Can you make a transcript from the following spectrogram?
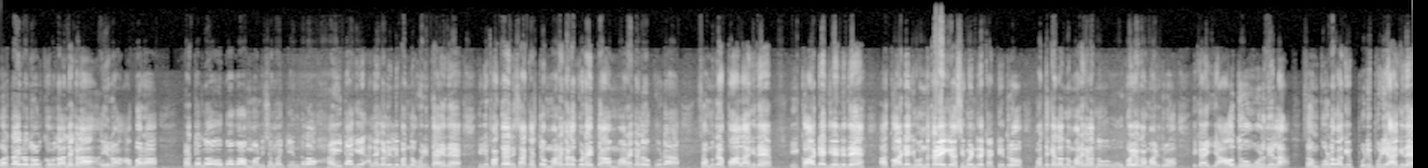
ಬರ್ತಾ ಇರೋದು ನೋಡ್ಕೋಬೋದು ಅಲೆಗಳ, ಏನು ಅಬ್ಬರ. ಪ್ರತಿಯೊಂದು ಒಬ್ಬೊಬ್ಬ ಮನುಷ್ಯನಕ್ಕಿಂತಲೂ ಹೈಟಾಗಿ ಅಲೆಗಳು ಇಲ್ಲಿ ಬಂದು ಹೊಡಿತಾ ಇದೆ. ಇಲ್ಲಿ ಪಕ್ಕದಲ್ಲಿ ಸಾಕಷ್ಟು ಮರಗಳು ಕೂಡ ಇತ್ತು. ಆ ಮರಗಳು ಕೂಡ ಸಮುದ್ರ ಪಾಲಾಗಿದೆ. ಈ ಕಾಟೇಜ್ ಏನಿದೆ? ಆ ಕಾಟೇಜ್ ಒಂದು ಕಡೆ ಈಗ ಸಿಮೆಂಟಿನ ಕಟ್ಟಿದ್ರು, ಮತ್ತು ಕೆಲವೊಂದು ಮರಗಳನ್ನು ಉಪಯೋಗ ಮಾಡಿದರು. ಈಗ ಯಾವುದೂ ಉಳಿದಿಲ್ಲ. ಸಂಪೂರ್ಣವಾಗಿ ಪುಡಿ ಪುಡಿ ಆಗಿದೆ.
